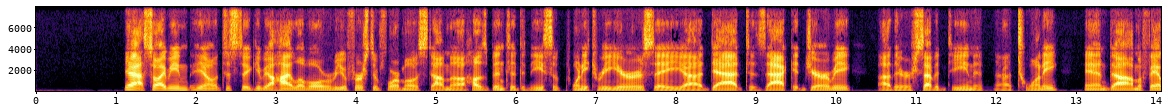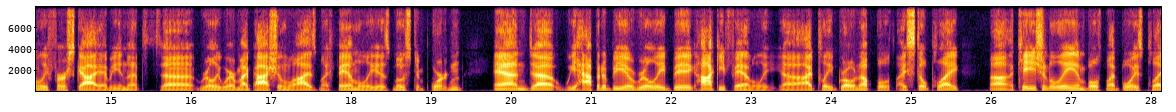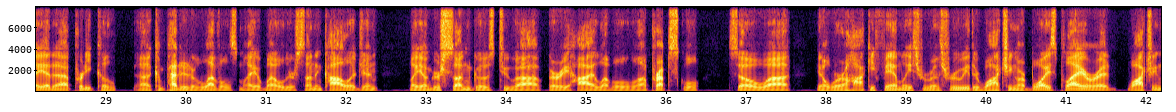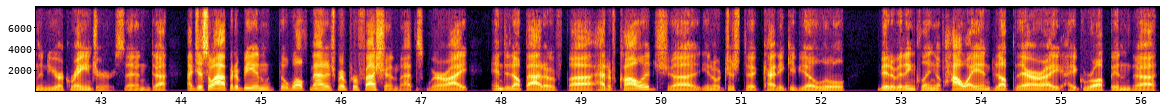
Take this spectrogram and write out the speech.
Yeah, so I mean, you know, just to give you a high level overview, first and foremost, I'm a husband to Denise of 23 years, a uh, dad to Zach and Jeremy. Uh, they're 17 and uh, 20. And uh, I'm a family first guy. I mean, that's uh, really where my passion lies. My family is most important. And uh, we happen to be a really big hockey family. Uh, I played growing up, both, I still play uh, occasionally, and both my boys play at uh, pretty co- competitive levels. My, my older son in college, and my younger son goes to a very high level prep school. So, you know, we're a hockey family through and through, either watching our boys play or at watching the New York Rangers. And uh, I just so happen to be in the wealth management profession. That's where I ended up out of uh, out of college. Uh, you know, just to kind of give you a little bit of an inkling of how I ended up there. I, I grew up in uh,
